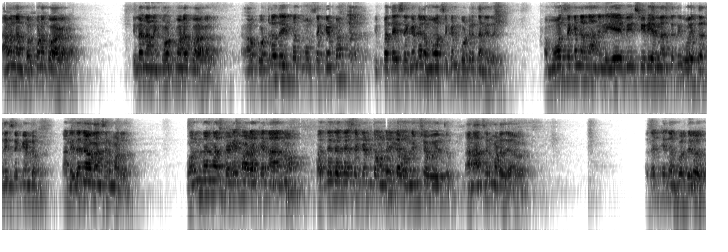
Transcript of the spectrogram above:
ಆಮೇಲೆ ನಾನು ಬರ್ಕೊಳಕ್ಕೂ ಆಗಲ್ಲ. ಇಲ್ಲ ನನಗೆ ಕೌಂಟ್ ಮಾಡೋಕ್ಕೂ ಆಗಲ್ಲ. ಅವ್ರು ಇಪ್ಪತ್ತ್ ಮೂರು ಸೆಕೆಂಡು ಇಪ್ಪತ್ತೈದು ಸೆಕೆಂಡ್ ಅಲ್ಲ ಮೂವತ್ತು ಸೆಕೆಂಡ್ ಕೊಟ್ಟಿರ್ತಾನೆ ಇದಕ್ಕೆ ಆ ಮೂವತ್ತು ಸೆಕೆಂಡಲ್ಲಿ ನಾನು ಇಲ್ಲಿ ಎ ಬಿ ಸಿ ಡಿ ಅನ್ನೋ ಹೋಯ್ತು, ಹದಿನೈದು ಸೆಕೆಂಡು ನಾನು ಇದನ್ನೇ ಅವಾಗ ಆನ್ಸರ್ ಮಾಡೋದು. ಒಂದನ್ನು ಸ್ಟಡಿ ಮಾಡೋಕ್ಕೆ ನಾನು ಹದಿನೈದು ಹದಿನೈದು ಸೆಕೆಂಡ್ ತೊಗೊಂಡ್ರೆ ಇಲ್ಲ ಒಂದು ನಿಮಿಷ ಹೋಯ್ತು. ನಾನು ಆನ್ಸರ್ ಮಾಡೋದು ಯಾವಾಗ? ಅದಕ್ಕೆ ನಾನು ಬರ್ದಿರೋದು.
